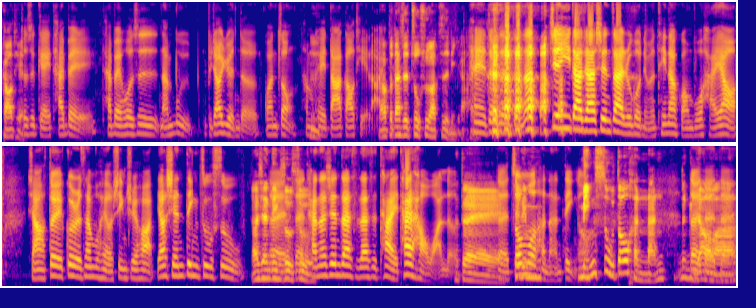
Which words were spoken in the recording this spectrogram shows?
高铁。就是给台北台北或者是南部比较远的观众，他们可以搭高铁来，然后不但是住宿要自理啊，嘿，对对对，那建议大家现在如果你们听到广播还要。想要对贵人散步很有兴趣的话，要先订住宿，要先订住宿。台南现在实在是太太好玩了，对对，周末很难订，喔，民宿都很难，那个你知道吗？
